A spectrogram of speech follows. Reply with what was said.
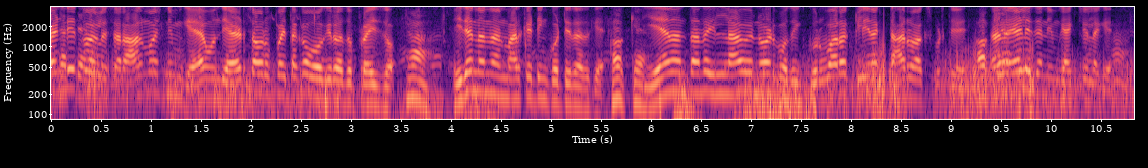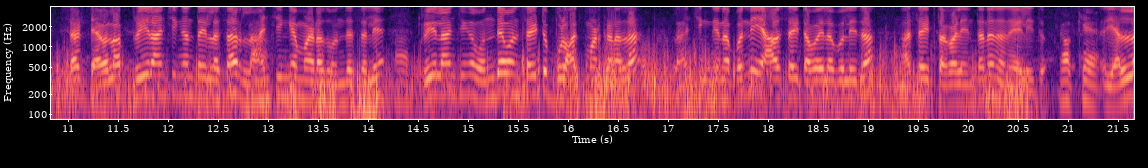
ಖಂಡಿತವಾಗ್ಲು ಸರ್ ಆಲ್ಮೋಸ್ಟ್ ನಿಮ್ಗೆ ಒಂದ್ ಎರಡ್ ಸಾವಿರ ರೂಪಾಯಿ ತಕ ಹೋಗಿರೋದು ಪ್ರೈಸ್ ಇದನ್ನ ಇದೇ ನಾನು ಮಾರ್ಕೆಟಿಂಗ್ ಕೊಟ್ಟಿರೋದಕ್ಕೆ. ಓಕೆ ಏನಂತಂದ್ರೆ ಇಲ್ಲಿ ನಾವೇ ನೋಡ್ಬೋದು ಈಗ ಗುರುವಾರ ಕ್ಲೀನ್ ಆಗಿ ತಾರು ಹಾಕ್ಸ್ಬಿಡ್ತೀವಿ. ನಾನು ಹೇಳಿದೆ ನಿಮ್ಗೆ ಆಕ್ಚುಲ್ ಆಗಿ. ಸರ್ ಡೆವಲಪ್ ಪ್ರೀ ಲಾಂಚಿಂಗ್ ಅಂತ ಇಲ್ಲ ಸರ್ ಲಾಂಚಿಂಗೇ ಮಾಡೋದು ಒಂದೇ ಸಲ. ಪ್ರೀ ಲಾಂಚಿಂಗ್ ಒಂದೇ ಒಂದ್ ಸೈಟ್ ಬ್ಲಾಕ್ ಮಾಡ್ಕೊಳಲ್ಲ. ಲಾಂಚಿಂಗ್ ದಿನ ಬನ್ನಿ ಯಾವ ಸೈಟ್ ಅವೈಲಬಲ್ ಇದೆ ಆ ಸೈಟ್ ತಗೊಳ್ಳಿ ಅಂತಾನೆ ನಾನು ಹೇಳಿದ್ದು. ಓಕೆ ಎಲ್ಲ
